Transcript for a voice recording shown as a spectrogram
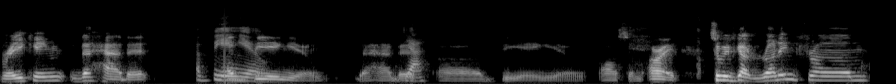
Breaking the habit of being of you. Being you. The habit yeah. of being you. Awesome. All right. So we've got running from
